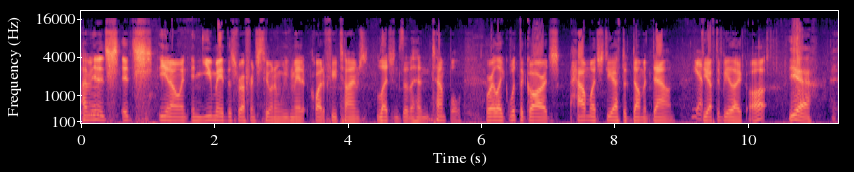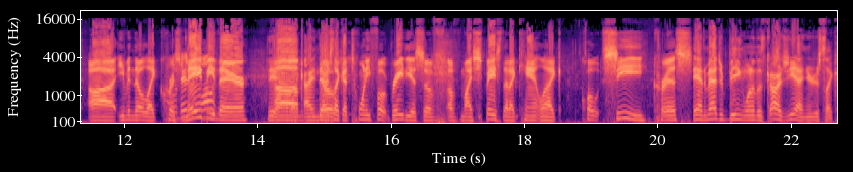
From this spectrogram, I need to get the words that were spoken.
I mean, it's it's you know, and, and you made this reference too, and we've made it quite a few times. Legends of the Hidden Temple, where like with the guards, how much do you have to dumb it down? Yep. Do you have to be like, oh, Yeah, uh, even though like Chris there's a may be there, yeah. um, like, I know. there's like a 20 foot radius of of my space that I can't like quote see Chris. yeah, and imagine being one of those guards. Yeah, and you're just like,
